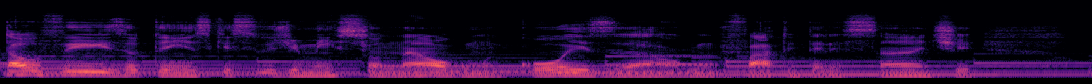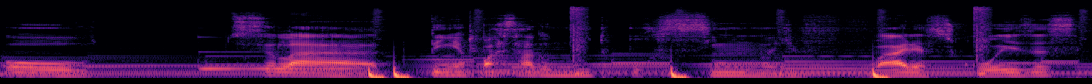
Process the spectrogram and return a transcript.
talvez eu tenha esquecido de mencionar alguma coisa, algum fato interessante, ou sei lá, tenha passado muito por cima de várias coisas,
